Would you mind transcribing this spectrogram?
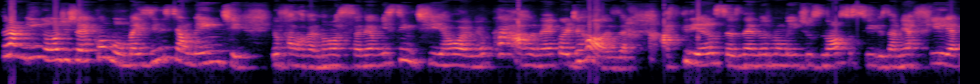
Para mim, hoje já é comum, mas inicialmente eu falava, nossa, né? Eu me sentia, olha, meu carro, né? Cor-de-rosa. As crianças, né? Normalmente os nossos filhos, a minha filha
